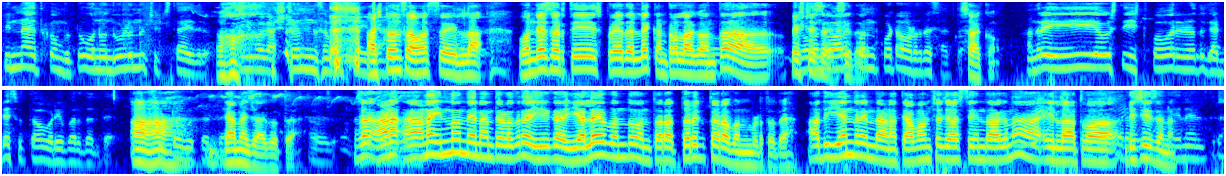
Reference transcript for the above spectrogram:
ಪಿನ್ನ ಎತ್ಕೊಂಡ್ಬಿಟ್ಟು ಒಂದೊಂದು ಹುಳುನು ಚುಚ್ತಾ ಇದ್ರು. ಇವಾಗ ಅಷ್ಟೊಂದು ಸಮಸ್ಯೆ ಇಲ್ಲ. ಅಷ್ಟೊಂದು ಸಮಸ್ಯೆ ಇಲ್ಲ. ಒಂದೇ ಸರ್ತಿ ಸ್ಪ್ರೇದಲ್ಲೇ ಕಂಟ್ರೋಲ್ ಆಗೋಂತ ಒಂದು ಪೆಸ್ಟಿಸೈಡ್ಸ್ ಇದೆ ಒಂದು ಕೋಟ ಹೊಡೆದ್ರೆ ಸಾಕು. ಸಾಕು. ಅಂದ್ರೆ ಈ ಔಷಧಿ ಇಷ್ಟು ಪವರ್ ಇರೋದು ಗಡ್ಡೆ ಸುತ್ತ ಹೊಡಿಬಾರ್ದಂತೆ. ಹಾ ಹಾ ಹೋಗುತ್ತಂತೆ ಡ್ಯಾಮೇಜ್ ಆಗುತ್ತೆ. ಸರ್ ಸ- ಅಣ್ಣ ಅಣ್ಣ ಇನ್ನೊಂದು ಏನಂತ ಹೇಳಿದ್ರೆ ಈಗ ಎಲೆ ಬಂದು ಒಂಥರ ತರಗ್ ತರ ಬಂದ್ಬಿಡ್ತದೆ. ಅದು ಏನ್ರಿಂದ ಅಣ್ಣ? ತ್ಯಾವಾಂಶ ಜಾಸ್ತಿಯಿಂದ ಆಗನ ಇಲ್ಲ ಅಥವಾ ಡಿಸೀಸ್ ಏನ್ ಹೇಳ್ತೀರಾ?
